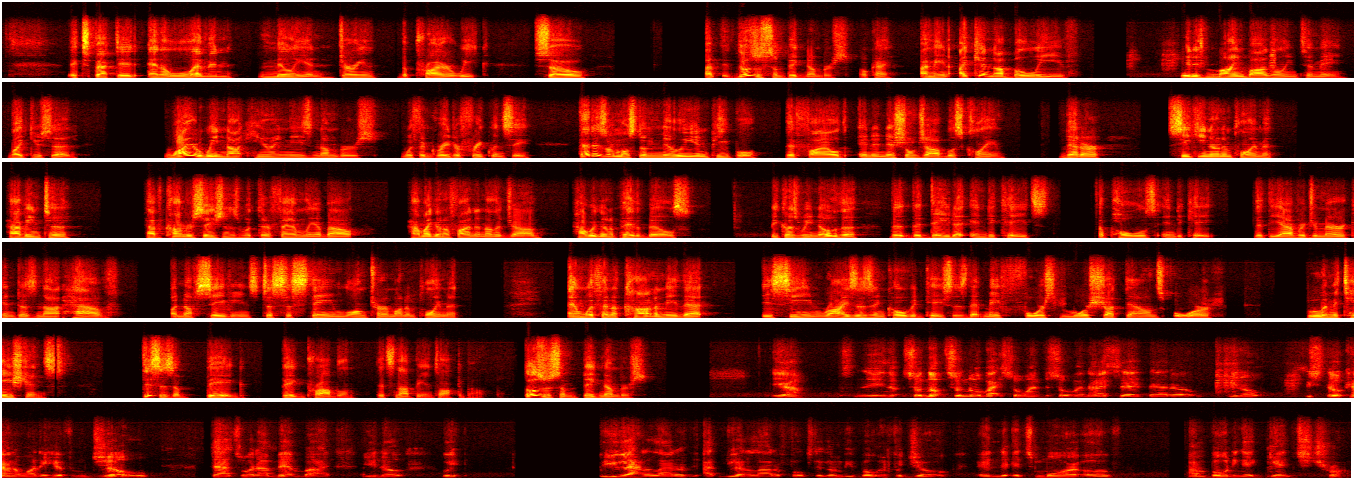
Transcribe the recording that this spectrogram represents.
expected, and 11 million during the prior week. So, uh, those are some big numbers, okay? I mean, I cannot believe it is mind boggling to me, like you said. Why are we not hearing these numbers with a greater frequency? That is almost a million people that filed an initial jobless claim that are seeking unemployment, having to have conversations with their family about how am I going to find another job? How are we going to pay the bills? Because we know the, the, the data indicates, the polls indicate that the average American does not have enough savings to sustain long term unemployment. And with an economy that is seeing rises in COVID cases that may force more shutdowns or limitations, this is a big, big problem that's not being talked about. Those are some big numbers. Yeah. So no, so nobody. So when so when I said that, uh, you know, we still kind of want to hear from Joe that's what I meant by, you know, we you got a lot of you got a lot of folks that are going to be voting for Joe, and it's more of I'm voting against Trump,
